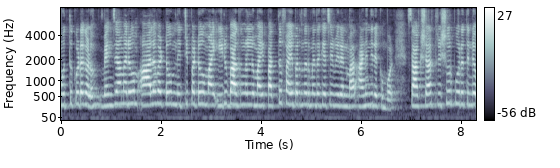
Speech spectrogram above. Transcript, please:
മുത്തുകുടകളും വെഞ്ചാമരവും ആലവട്ടവും നെറ്റിപ്പട്ടവുമായി ഇരുഭാഗങ്ങളിലുമായി പത്ത് ഫൈബർ നിർമ്മിത ഗജവീരന്മാർ അണിനിരക്കുമ്പോൾ സാക്ഷാൽ തൃശൂർ പൂരത്തിന്റെ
